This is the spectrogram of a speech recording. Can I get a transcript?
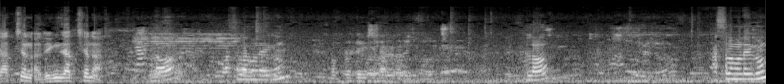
যাচ্ছে না, রিং যাচ্ছে না? হ্যালো, আসসালামু আলাইকুম।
